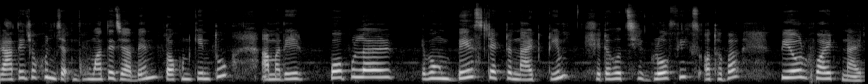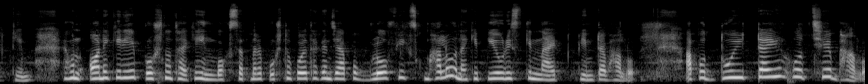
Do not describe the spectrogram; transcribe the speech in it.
রাতে যখন ঘুমাতে যাবেন তখন কিন্তু আমাদের পপুলার এবং বেস্ট একটা নাইট ক্রিম, সেটা হচ্ছে গ্লোফিক্স অথবা পিওর হোয়াইট নাইট ক্রিম এখন অনেকেরই প্রশ্ন থাকে ইনবক্সে আপনারা প্রশ্ন করে থাকেন যে, আপু গ্লোফিক্স ভালো নাকি পিওর স্কিন নাইট ক্রিমটা ভালো? আপু, দুইটাই হচ্ছে ভালো,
